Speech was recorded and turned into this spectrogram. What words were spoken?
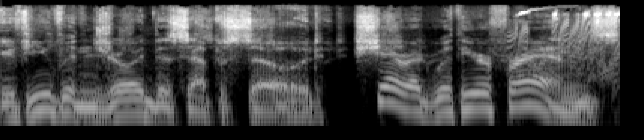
If you've enjoyed this episode, share it with your friends.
